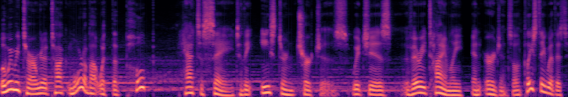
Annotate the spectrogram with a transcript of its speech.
When we return, we're going to talk more about what the Pope had to say to the Eastern churches, which is very timely and urgent. So please stay with us.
